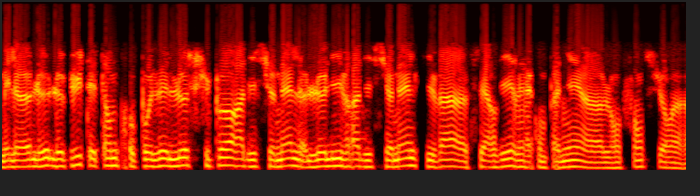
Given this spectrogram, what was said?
Mais le, le, but étant de proposer le support additionnel, le livre additionnel qui va servir et accompagner l'enfant sur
